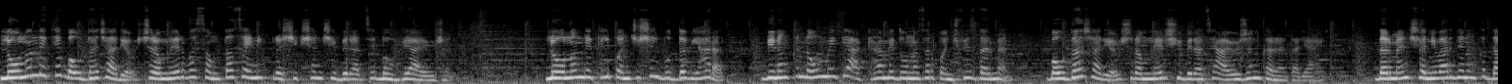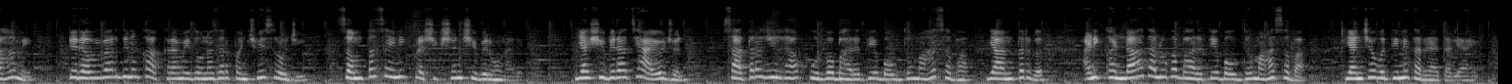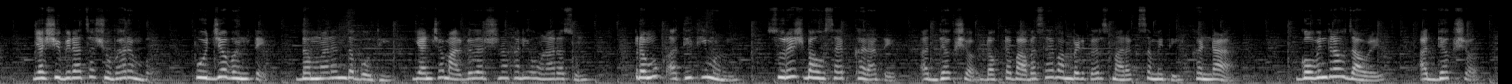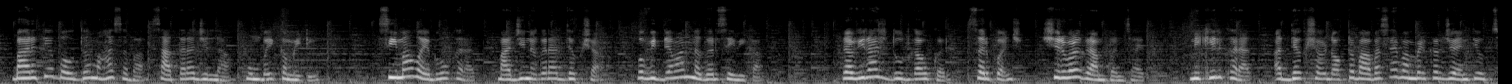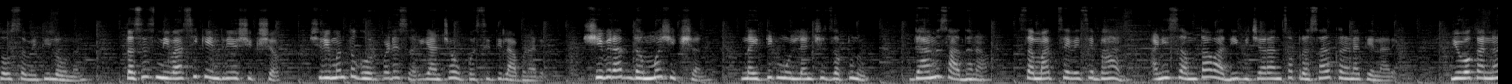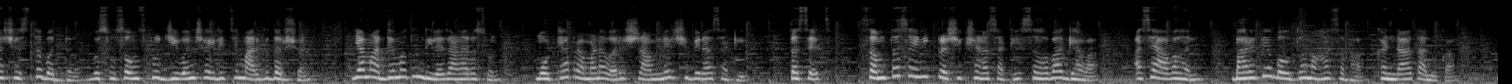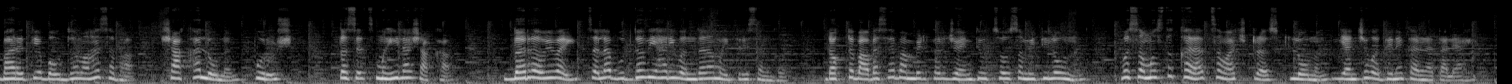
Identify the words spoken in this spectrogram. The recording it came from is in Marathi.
लोणंद येथे बौद्धाचार्य श्रमनेर व समता सैनिक प्रशिक्षण शिबिराचे भव्य आयोजन. लोणंद येथील पंचशील बुद्ध विहारात दिनांक नऊ मे ते अठरा मे दोन हजार पंचवीस दरम्यान बौद्धाचार्य श्रमनेर शिबिराचे आयोजन करण्यात आले आहे. दरम्यान शनिवार दिनांक दहा मे ते रविवार दिनांक अकरा मे दोन हजार पंचवीस रोजी समता सैनिक प्रशिक्षण शिबिर होणार आहे. या शिबिराचे आयोजन सातारा जिल्हा पूर्व भारतीय बौद्ध महासभा या अंतर्गत आणि खंडाळा तालुका भारतीय बौद्ध महासभा यांच्या वतीने करण्यात आले आहे. या शिबिराचा शुभारंभ पूज्य भंते धम्मानंद बोधी यांच्या मार्गदर्शनाखाली होणार असून प्रमुख अतिथी म्हणून सुरेश भाऊसाहेब खराते अध्यक्ष डॉक्टर बाबासाहेब आंबेडकर स्मारक समिती खंडाळा. गोविंदराव जावळे अध्यक्ष भारतीय बौद्ध महासभा सातारा जिल्हा मुंबई कमिटी. सीमा वैभव खरात माजी नगराध्यक्षा व विद्यमान नगरसेविका. रविराज दूधगावकर सरपंच शिरवळ ग्रामपंचायत निखिल खरात अध्यक्ष डॉक्टर बाबासाहेब आंबेडकर जयंती उत्सव समिती लोणंद. तसेच निवासी केंद्रीय शिक्षक श्रीमंत घोरपडे सर यांच्या उपस्थिती लाभणारे. शिबिरात धम्म शिक्षण नैतिक मूल्यांची जपणूक ध्यान साधना समाजसेवेचे भान आणि समतावादी विचारांचा प्रसार करण्यात येणार. आहे युवकांना शिस्तबद्ध व सुसंस्कृत जीवनशैलीचे मार्गदर्शन या माध्यमातून दिले जाणार असून मोठ्या प्रमाणावर श्रामनेर शिबिरासाठी तसेच समता सैनिक प्रशिक्षणासाठी सहभाग घ्यावा असे आवाहन भारतीय बौद्ध महासभा खंडाळा तालुका भारतीय बौद्ध महासभा शाखा लोणंद पुरुष तसेच महिला शाखा. दर रविवारी चला बुद्ध विहारी वंदना मैत्री संघ डॉक्टर बाबासाहेब आंबेडकर जयंती उत्सव समिती लोणंद व समस्त खरात समाज ट्रस्ट लोणंद यांच्या वतीने करण्यात आले आहे.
